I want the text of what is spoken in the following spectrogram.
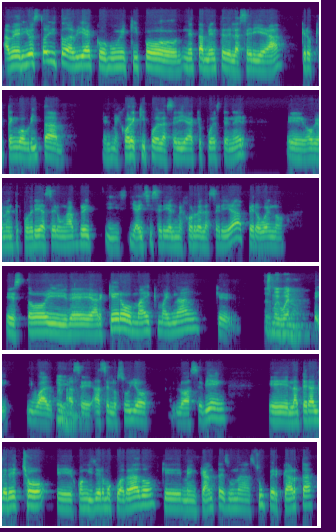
A ver, yo estoy todavía con un equipo netamente de la Serie A. Creo que tengo ahorita el mejor equipo de la Serie A que puedes tener. Eh, obviamente podría ser un upgrade y, ahí sí sería el mejor de la Serie A, pero bueno, estoy de arquero Mike Magnan, que... Es muy bueno. Sí, igual, Hace, hace lo suyo, lo hace bien. Eh, lateral derecho, eh, Juan Guillermo Cuadrado, que me encanta, es una super carta,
